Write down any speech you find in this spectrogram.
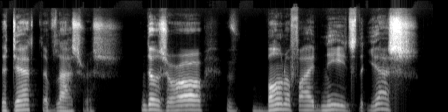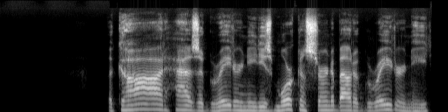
the death of Lazarus. Those are all bona fide needs that, yes, but God has a greater need. He's more concerned about a greater need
